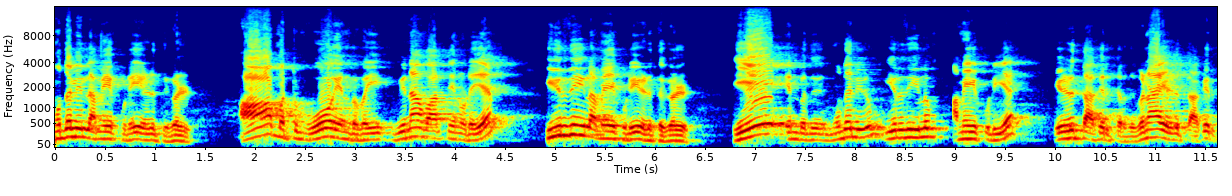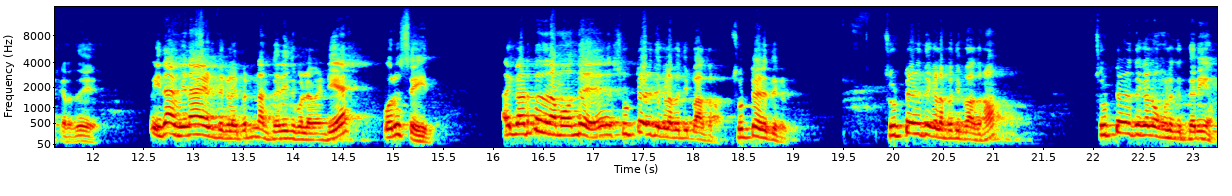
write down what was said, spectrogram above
முதலில் அமையக்கூடிய எழுத்துகள். ஆ மற்றும் ஓ என்பவை வினா வார்த்தையினுடைய இறுதியில் அமையக்கூடிய எழுத்துகள். ஏ என்பது முதலிலும் இறுதியிலும் அமையக்கூடிய எழுத்தாக இருக்கிறது வினா எழுத்தாக இருக்கிறது. இதான் வினா எழுத்துக்களை பற்றி நாம் தெரிந்து கொள்ள வேண்டிய ஒரு செய்தி. அதுக்கு அடுத்தது நம்ம வந்து சுட்டெழுத்துக்களை பற்றி பார்க்குறோம். சுட்டெழுத்துக்கள். சுட்டெழுத்துக்களை பற்றி பார்க்குறோம். சுட்டெழுத்துக்கள் உங்களுக்கு தெரியும்.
